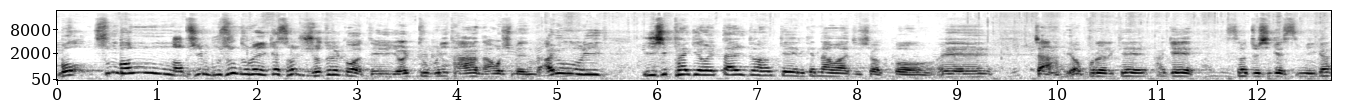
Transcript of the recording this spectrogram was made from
뭐, 순번 없이 무슨 눈에 이렇게 서주셔도 될 것 같아요. 12분이 다 나오시면. 아유, 우리 28개월 딸도 함께 이렇게 나와주셨고, 예. 자, 옆으로 이렇게 함께 서주시겠습니까?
